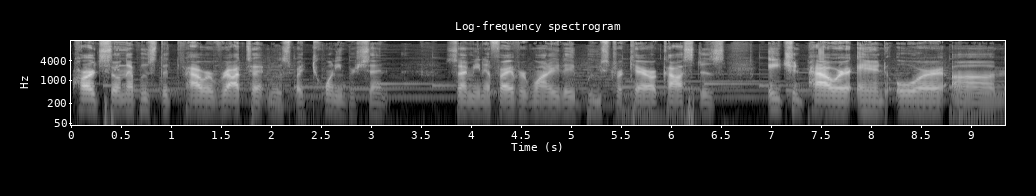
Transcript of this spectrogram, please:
hard Hardstone, that boosts the power of rock type moves by 20%. So I mean, if I ever wanted a boost for Carracosta's Ancient Power and or um,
